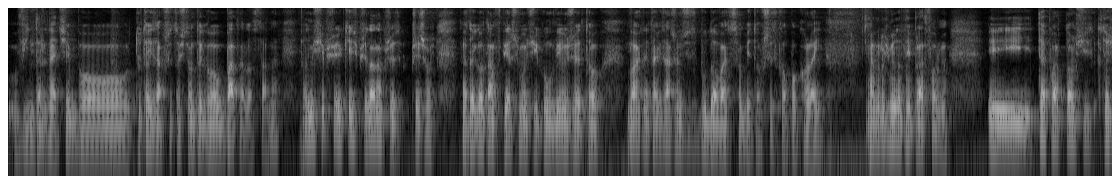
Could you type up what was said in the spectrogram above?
w internecie, bo tutaj zawsze coś tam tego bata dostanę. I on mi się kiedyś przyda na przy, przyszłość. Dlatego tam w pierwszym odcinku mówiłem, że to ważne tak zacząć zbudować sobie to wszystko po kolei. A wróćmy do tej platformy. I te płatności, ktoś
